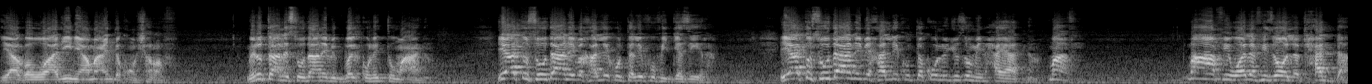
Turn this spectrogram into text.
يا قوادين يا ما عندكم شرف. منو تاني سوداني بيقبلكم؟ أنتوا معانا. يا سوداني بخليكم تلفوا في الجزيرة. يا سوداني بخليكم تكونوا جزء من حياتنا. ما في. ما في ولا في زول اتحدى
